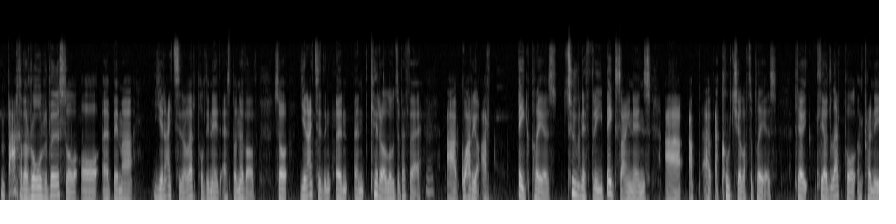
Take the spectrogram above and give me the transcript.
ma bach efo role reversal o uh, be mae United a Lerpwl di wneud ers blynyddoedd. So United yn, yn, yn curo loads o bethau mm. a gwario ar big players, two neu three big signings a, a, a, a coachio lot o players lle, lle oedd Lerpwl yn prynu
